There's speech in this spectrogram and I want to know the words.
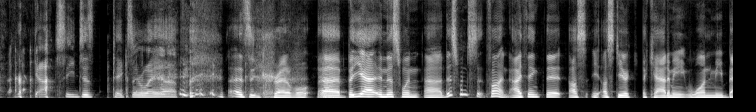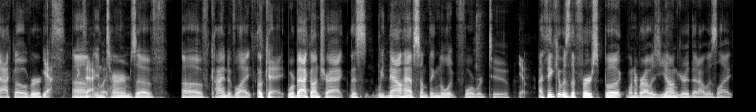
Gosh, he just picks her way up. That's incredible. Uh, but yeah, in this one, uh, this one's fun. I think that Aus- Austere Academy won me back over. yes, um, exactly. In terms of of kind of like, okay, we're back on track. This we now have something to look forward to. Yep. I think it was the first book whenever I was younger that I was like,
